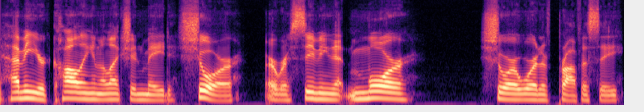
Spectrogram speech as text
having your calling and election made sure or receiving that more sure word of prophecy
